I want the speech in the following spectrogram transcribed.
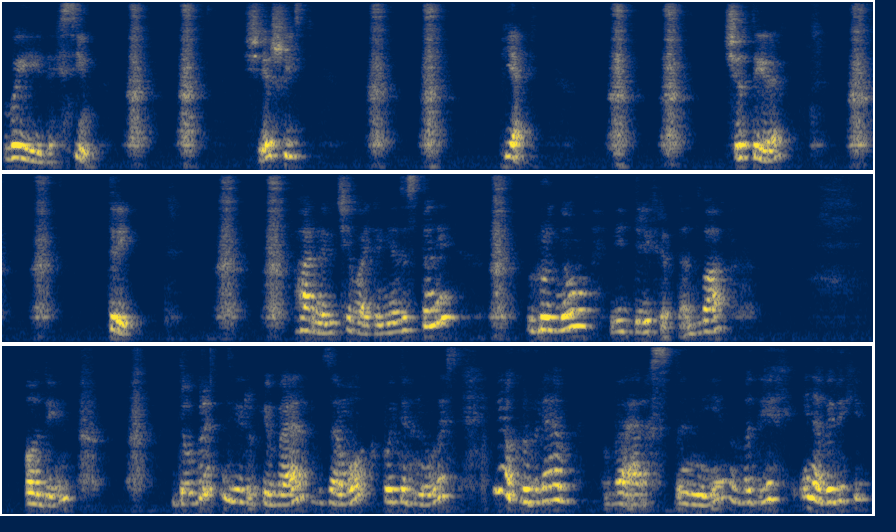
Видих. Сім. Ще шість. П'ять. Чотири. Три. Гарно відчувайте м'язи спини в грудному відділі хребта. Два. Один. Добре. Дві руки вверх, замок, потягнулись. І округляємо вверх спини, вдих і на видихі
